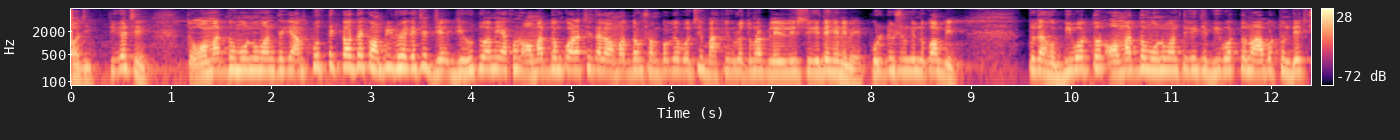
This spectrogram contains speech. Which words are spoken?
লজিক ঠিক আছে? তো অমাধ্যম অনুমান থেকে আমি, প্রত্যেকটা অধ্যায় কমপ্লিট হয়ে গেছে যেহেতু আমি এখন অমাধ্যম করাচ্ছি, তাহলে অমাধ্যম সম্পর্কে বলছি, বাকিগুলো তোমরা প্লে লিস্ট থেকে দেখে নেবে ফুল টিউশন কিন্তু কমপ্লিট তো দেখো, বিবর্তন, অমাধ্যম অনুমান থেকে যে বিবর্তন ও আবর্তন দেখছ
